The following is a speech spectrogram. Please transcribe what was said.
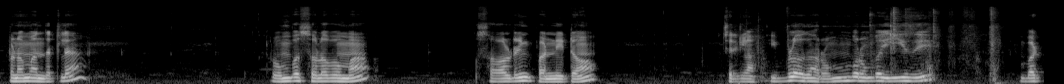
இப்போ நம்ம அந்த இடத்துல ரொம்ப சுலபமாக சால்ட்ரிங் பண்ணிட்டோம். சரிங்களா? இவ்வளோ தான் ரொம்ப ரொம்ப ஈஸி பட்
